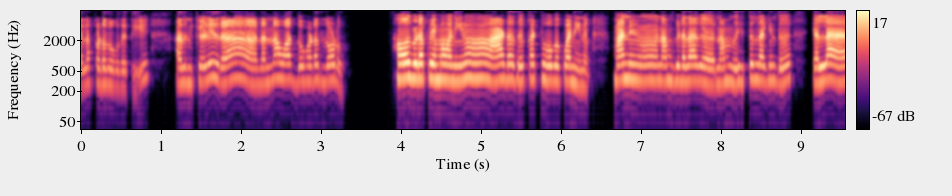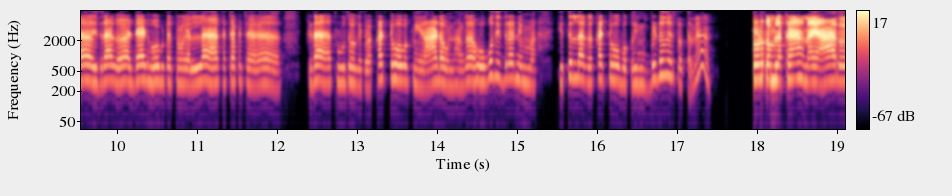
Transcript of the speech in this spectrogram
ಎಲ್ಲ ಕಡೋದು ಹೋಗತೈತಿ. ಅದನ್ನ ಕೇಳಿದ್ರೆ, ನನ್ನ ವಾದ್ದು ಹೊಡದ್ ನೋಡು ಹೌದು ಬಿಡ ಪ್ರೇಮವ ನೀನು ಆಡೋದು, ಕಟ್ಟಿ ಹೋಗ್ಬೇಕವ ನೀನು. ಮೊನ್ನೆ ನಮ್ಮ ಗಿಡದಾಗ ನಮ್ಮ ಹಿತ್ತಲ್ದಾಗಿಂದು ಎಲ್ಲ ಇದ್ರಾಗ ಅಡ್ಡಾಡಿ ಹೋಗ್ಬಿಟ್ಟತ್ ನಾವು ಎಲ್ಲ ಕಚ್ಚಾ ಪಚ್ಚ ಗಿಡ ತುಳಿದು ಹೋಗೈತವ ಕಟ್ಟಿ ಹೋಗ್ಬೇಕು ನೀನು ಆಡವ್ನ ಹಂಗೆ ಹೋಗೋದಿದ್ರೆ ನಿಮ್ಮ ಹಿತ್ತಲ್ದಾಗ ಕಟ್ಟಿ ಹೋಗ್ಬೇಕು, ಹಿಂಗೆ ಬಿಡೋದಿರ್ತತನ? ನೋಡ್ಕಂಬ್ಲಕ್ಕ ನಾ ಯಾರು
